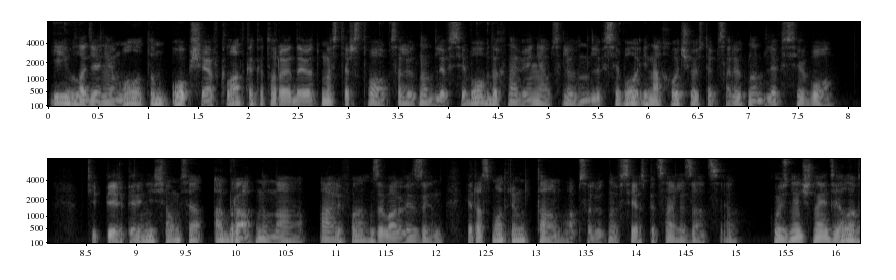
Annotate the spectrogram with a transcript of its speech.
И владение молотом – общая вкладка, которая дает мастерство абсолютно для всего, вдохновение абсолютно для всего и находчивость абсолютно для всего. Теперь перенесемся обратно на Альфа Within и рассмотрим там абсолютно все специализации. Кузнечное дело в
